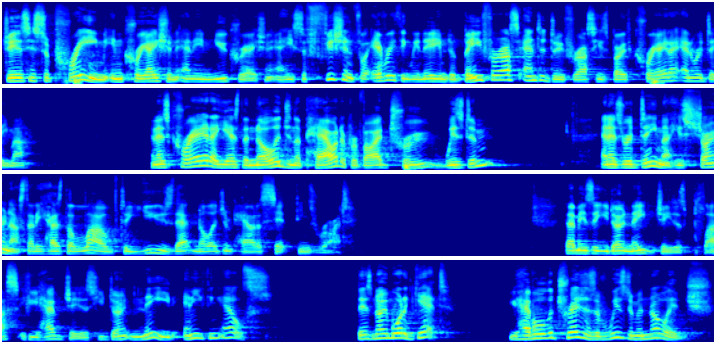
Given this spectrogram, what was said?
Jesus is supreme in creation and in new creation, and he's sufficient for everything we need him to be for us and to do for us. He's both creator and redeemer. And as creator, he has the knowledge and the power to provide true wisdom. And as redeemer, he's shown us that he has the love to use that knowledge and power to set things right. That means that you don't need Jesus plus. If you have Jesus, you don't need anything else. There's no more to get. You have all the treasures of wisdom and knowledge.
